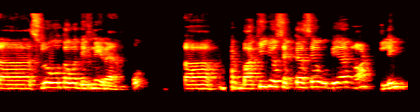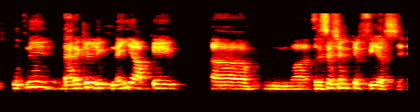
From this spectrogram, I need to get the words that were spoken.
आ, स्लो होता हुआ दिख नहीं रहा है हमको। बट बाकी जो सेक्टर्स है दे आर नॉट लिंक्ड उतने डायरेक्टली लिंक नहीं है आपके रिसेशन के फेयर से।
